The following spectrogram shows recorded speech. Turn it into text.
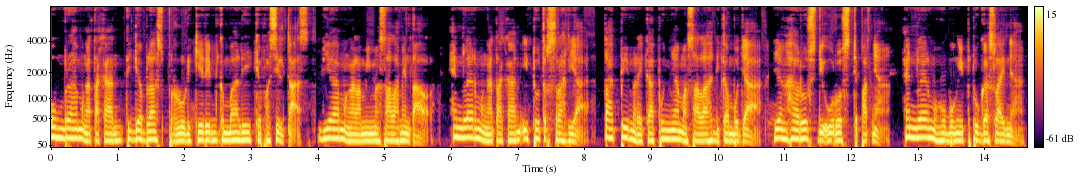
Umbra mengatakan 13 perlu dikirim kembali ke fasilitas. Dia mengalami masalah mental. Handler mengatakan itu terserah dia, tapi mereka punya masalah di Kamboja yang harus diurus cepatnya. Handler menghubungi petugas lainnya.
